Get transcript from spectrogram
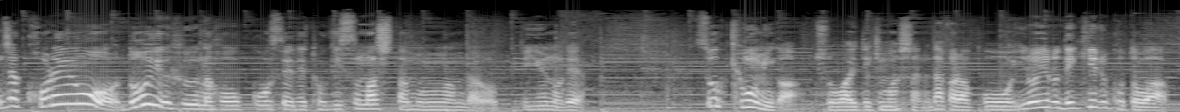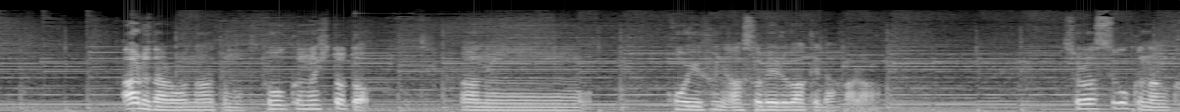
じゃあこれをどういう風な方向性で研ぎ澄ましたものなんだろうっていうので、すごく興味がちょっと湧いてきましたね。だからこう、いろいろできることはあるだろうなと思って、遠くの人と、あのー、こういう風に遊べるわけだから、それはすごくなんか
